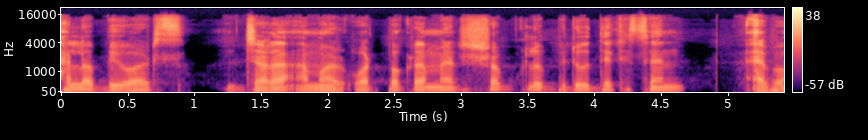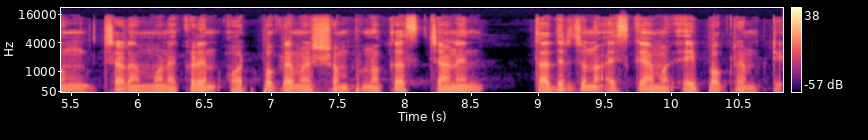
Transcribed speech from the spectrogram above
হ্যালো ভিউয়ার্স, যারা আমার ওয়ার্ড প্রোগ্রামের সবগুলো ভিডিও দেখেছেন এবং যারা মনে করেন ওয়ার্ড প্রোগ্রামের সম্পূর্ণ কাজ জানেন, তাদের জন্য আজকে আমার এই প্রোগ্রামটি।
